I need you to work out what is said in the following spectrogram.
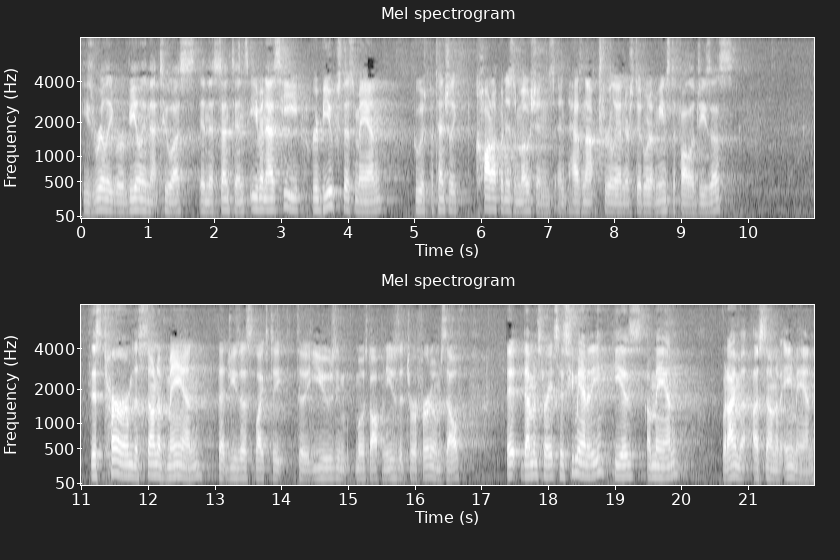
he's really revealing that to us in this sentence, even as he rebukes this man who is potentially caught up in his emotions and has not truly understood what it means to follow Jesus. This term, the Son of Man, that Jesus likes to, to use, he most often uses it to refer to himself, it demonstrates his humanity. He is a man, but I'm a son of a man.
